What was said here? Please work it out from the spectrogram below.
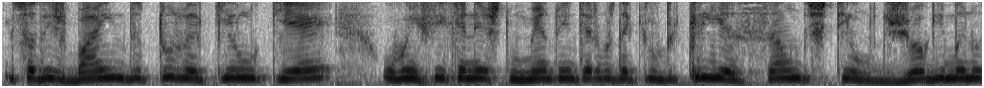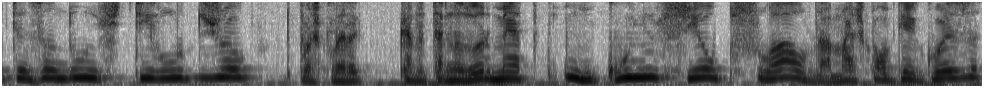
e só diz bem de tudo aquilo que é o Benfica neste momento em termos daquilo de criação de estilo de jogo e manutenção de um estilo de jogo. Depois, claro, cada treinador mete um cunho seu pessoal, dá mais qualquer coisa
